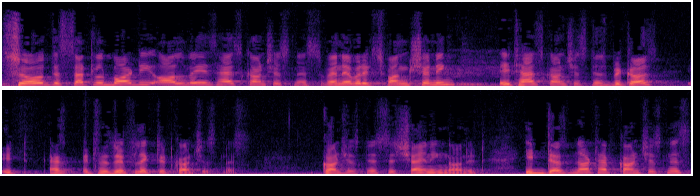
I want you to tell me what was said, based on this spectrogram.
So the subtle body always has consciousness. Whenever it's functioning, it has consciousness because it has it's a reflected consciousness. Consciousness is shining on it. It does not have consciousness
